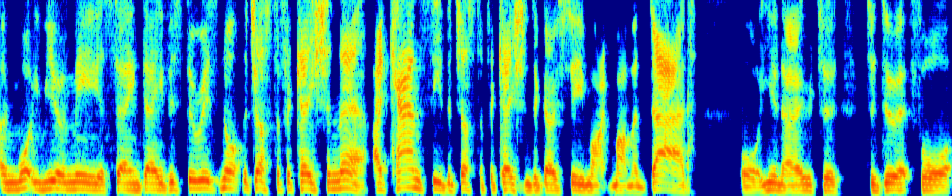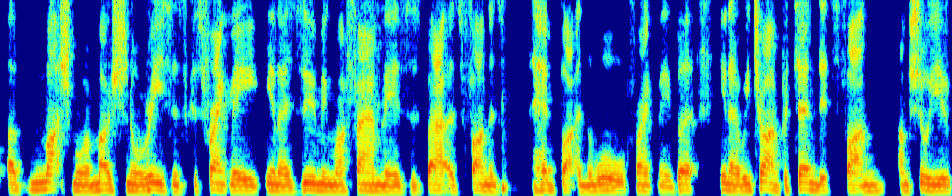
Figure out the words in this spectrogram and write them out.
and what you and me are saying, Dave, is there is not the justification there. I can see the justification to go see my mum and dad, or you know, to to do it for a much more emotional reasons. Because frankly, you know, zooming my family is about as fun as headbutt in the wall, frankly. But you know, we try and pretend it's fun. I'm sure you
